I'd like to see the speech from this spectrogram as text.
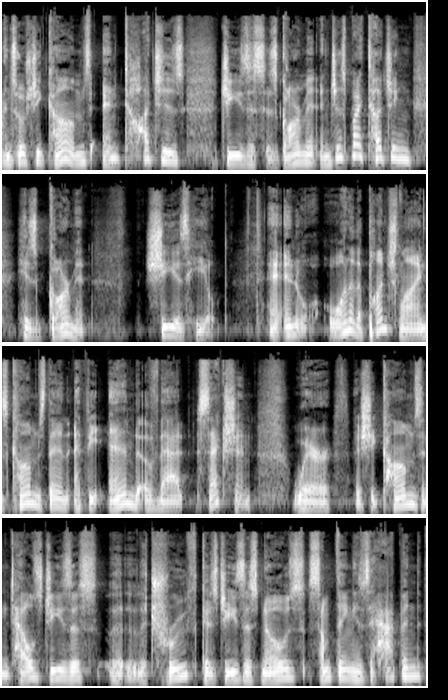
And so she comes and touches Jesus' garment, and just by touching his garment, she is healed. And one of the punchlines comes then at the end of that section where she comes and tells Jesus the, the truth because Jesus knows something has happened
